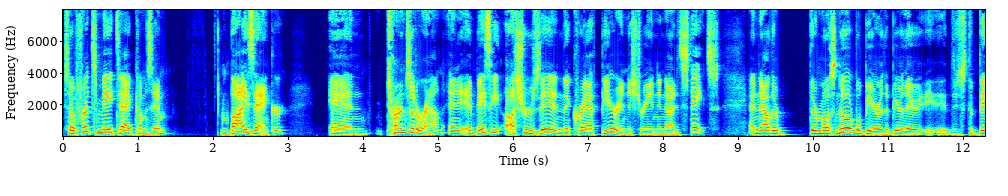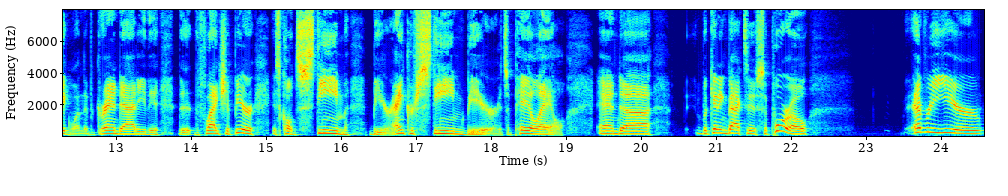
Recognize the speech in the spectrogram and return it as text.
So Fritz Maytag comes in, buys Anchor, and turns it around and it basically ushers in the craft beer industry in the United States. And now they're their most notable beer, the beer they just the big one, the granddaddy, the, the, the flagship beer is called Steam Beer, Anchor Steam Beer. It's a pale ale, and uh, but getting back to Sapporo, every year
